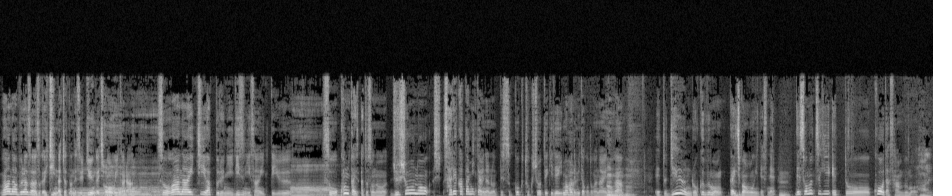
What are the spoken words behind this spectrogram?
ワーナーブラザーズが1位になっちゃったんですよ。デューンが一番多いから。うん。そうワーナー1位アップル2位ディズニー3位っていう。そう今回あとその受賞のされ方みたいなのってすっごく特徴的で今まで見たことがないのが、うんうんうん。えっと、デューン6部門が一番多いんですね、うん。でその次、えっと、コーダ3部門。はい。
